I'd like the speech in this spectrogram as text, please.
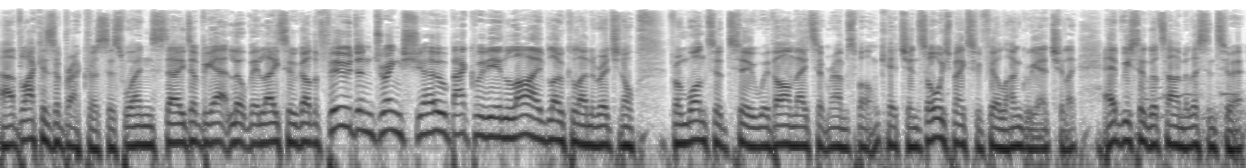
Uh, Black as a Breakfast this Wednesday. Don't forget, a little bit later, we've got the Food and Drink Show back with you live, local and original from 1 to 2 with our mates at Ramsbottom Kitchens. Always makes me feel hungry, actually, every single time I listen to it.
